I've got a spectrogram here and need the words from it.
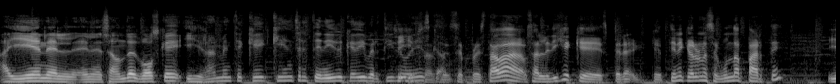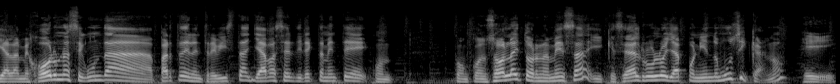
ahí en el, en el Salón del Bosque y realmente qué, qué entretenido y qué divertido Sí, o es, sea, se, prestaba, o sea, le dije que, espera- que tiene que haber una segunda parte y a lo mejor una segunda parte de la entrevista ya va a ser directamente con, con consola y tornamesa y que sea el rulo ya poniendo música, ¿no? Sí,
